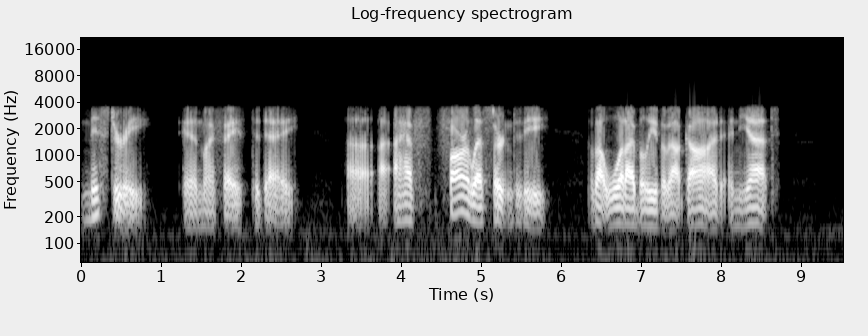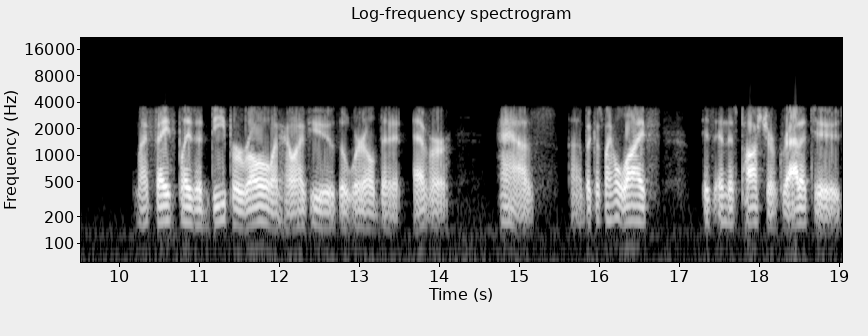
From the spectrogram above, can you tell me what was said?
mystery in my faith today. Uh, I have far less certainty about what I believe about God, and yet my faith plays a deeper role in how I view the world than it ever has, uh, because my whole life is in this posture of gratitude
